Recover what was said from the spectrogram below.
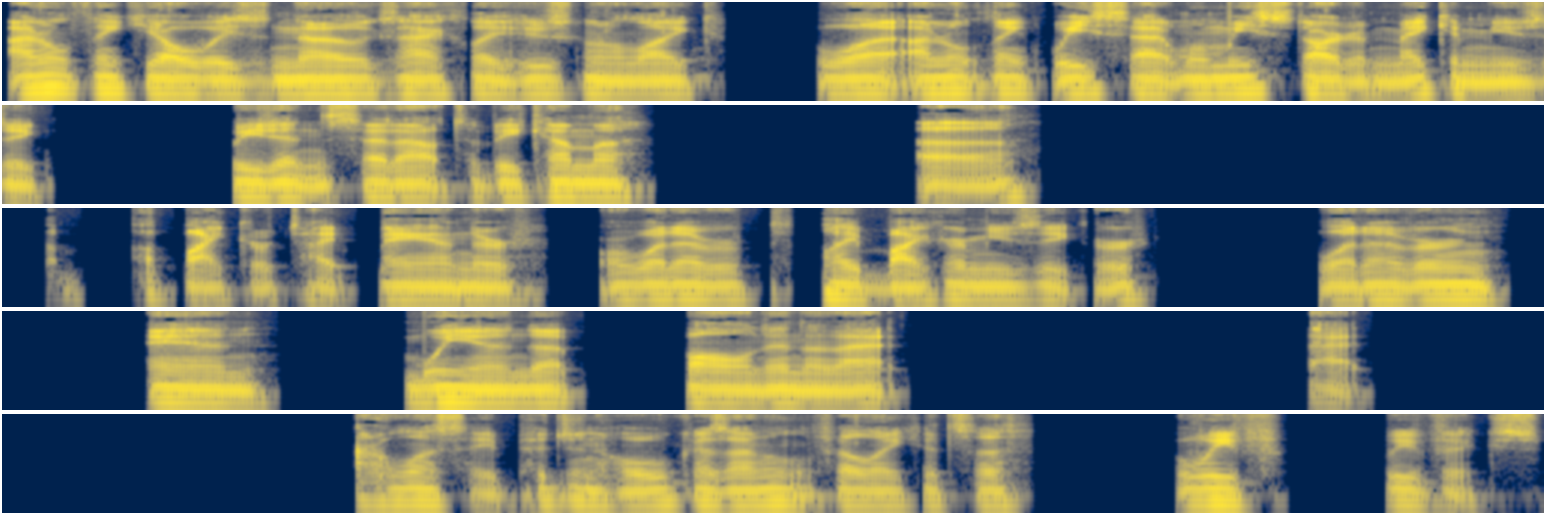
I don't think you always know exactly who's going to like what. I don't think we set when we started making music. We didn't set out to become a, a, a biker type band or or whatever, play biker music or whatever, and and we end up falling into that that I don't want to say pigeonhole because I don't feel like it's a we've we've ex,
